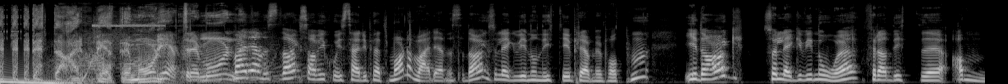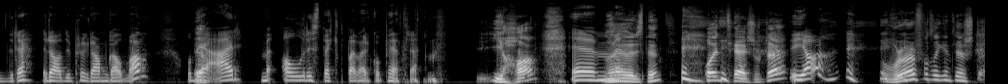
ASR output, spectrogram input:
Dette er P3 Morgen. Hver eneste dag så har vi quiz her i P3 Morgen, og hver eneste dag så legger vi noe nytt i premiepotten. I dag så legger vi noe fra ditt eh, andre radioprogram, Galvan. Og det er Med all respekt på NRK P13. Jaha, Um, nå er jeg veldig spent. Og en T-skjorte. ja, Hvordan har du fått tak i en T-skjorte?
